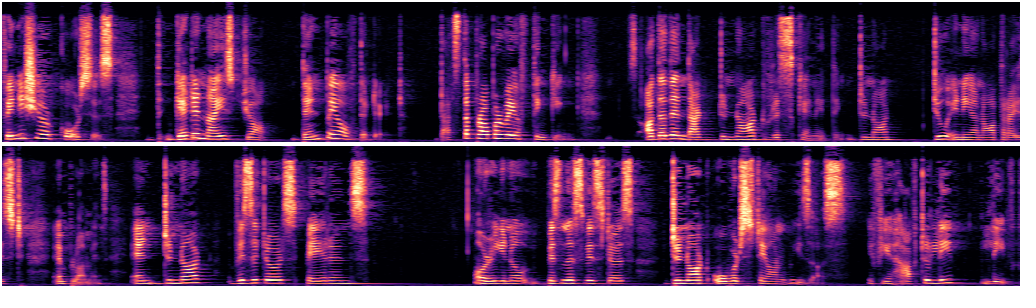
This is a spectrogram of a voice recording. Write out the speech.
Finish your courses. Get a nice job. Then pay off the debt. That's the proper way of thinking. Other than that do not risk anything. Do not do any unauthorized employments. And do not visitors parents or you know business visitors do not overstay on visas if you have to leave leave.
